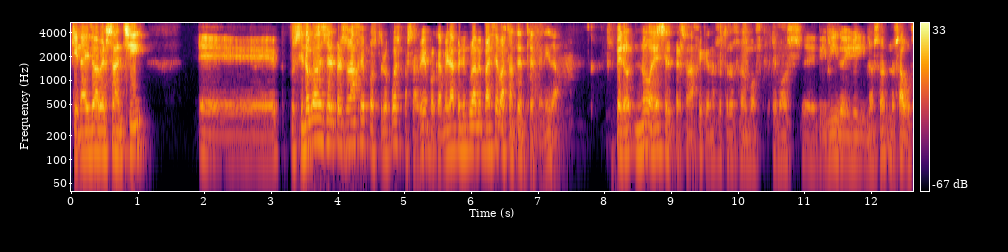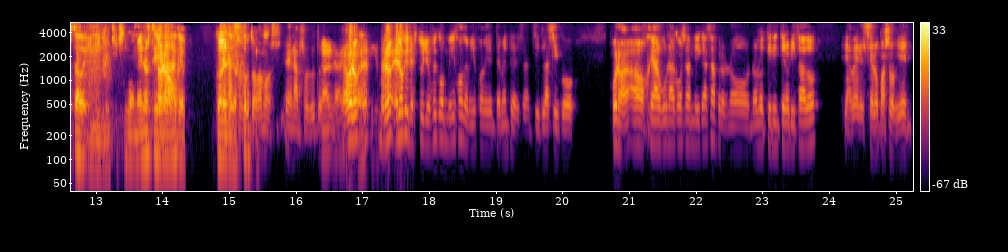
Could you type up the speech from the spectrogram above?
Quien ha ido a ver Sanchi, eh, pues si no conoces el personaje, pues te lo puedes pasar bien, porque a mí la película me parece bastante entretenida. Pero no es el personaje que nosotros hemos, hemos eh, vivido y, nos, nos, ha gustado, y muchísimo menos tiene nada que ver con en absoluto, vamos, en absoluto. pero, bueno, pero es lo que dices tú, yo fui con mi hijo, que mi hijo evidentemente es Sanchi clásico, bueno, ha alguna cosa en mi casa, pero no, no lo tiene interiorizado y a ver, él se lo pasó bien.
